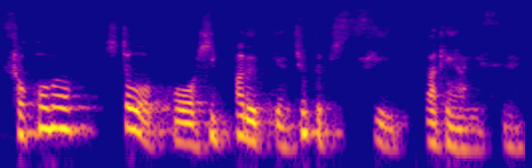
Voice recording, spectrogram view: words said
そこの人をこう引っ張るっていうのはちょっときついわけなんですね。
